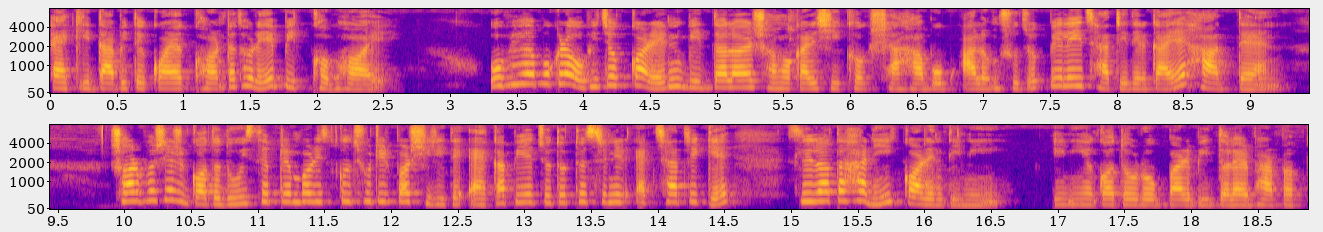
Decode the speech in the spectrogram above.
একই দাবিতে কয়েক ঘণ্টা ধরে বিক্ষোভ হয়। অভিভাবকরা অভিযোগ করেন, বিদ্যালয়ের সহকারী শিক্ষক শাহাবুব আলম সুযোগ পেলেই ছাত্রীদের গায়ে হাত দেন। সর্বশেষ গত দুই সেপ্টেম্বর স্কুল ছুটির পর সিঁড়িতে একা পেয়ে চতুর্থ শ্রেণির এক ছাত্রীকে শ্লীলতাহানি করেন তিনি। এ নিয়ে গত রোববার বিদ্যালয়ের ভারপ্রাপ্ত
